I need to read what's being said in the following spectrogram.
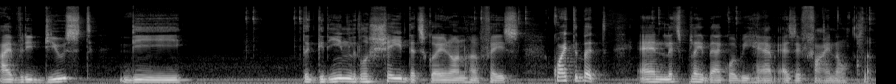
I've reduced the the green little shade that's going on her face quite a bit. And let's play back what we have as a final clip.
